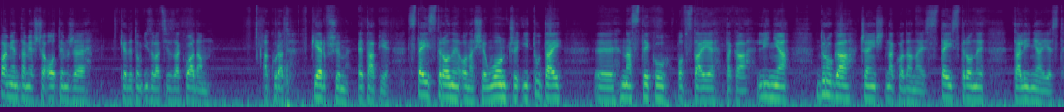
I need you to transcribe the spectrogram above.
Pamiętam jeszcze o tym, że kiedy tą izolację zakładam, akurat w pierwszym etapie z tej strony ona się łączy i tutaj y, na styku powstaje taka linia. Druga część nakładana jest z tej strony. Ta linia jest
